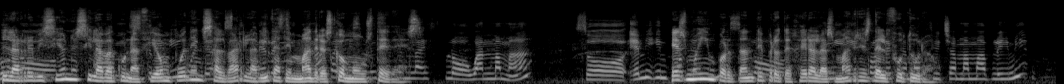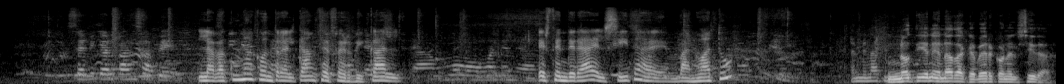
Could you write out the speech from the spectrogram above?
Las revisiones y la vacunación pueden salvar la vida de madres como ustedes. Es muy importante proteger a las madres del futuro. La vacuna contra el cáncer cervical extenderá el SIDA en Vanuatu. No tiene nada que ver con el SIDA.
